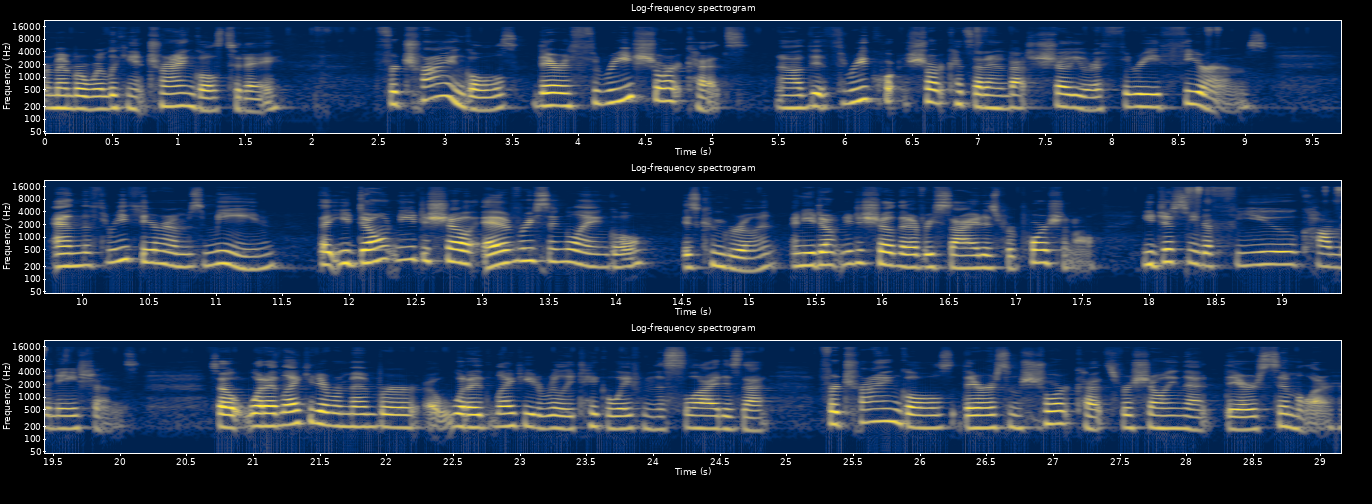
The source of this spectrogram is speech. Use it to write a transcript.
Remember, we're looking at triangles today. For triangles, there are three shortcuts. Now, the three shortcuts that I'm about to show you are three theorems. And the three theorems mean that you don't need to show every single angle is congruent, and you don't need to show that every side is proportional. You just need a few combinations. So what I'd like you to remember, uh, what I'd like you to really take away from this slide is that for triangles, there are some shortcuts for showing that they're similar.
